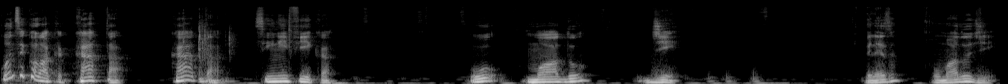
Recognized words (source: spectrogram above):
Quando você coloca kata, kata significa o modo de. Beleza? O modo de.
